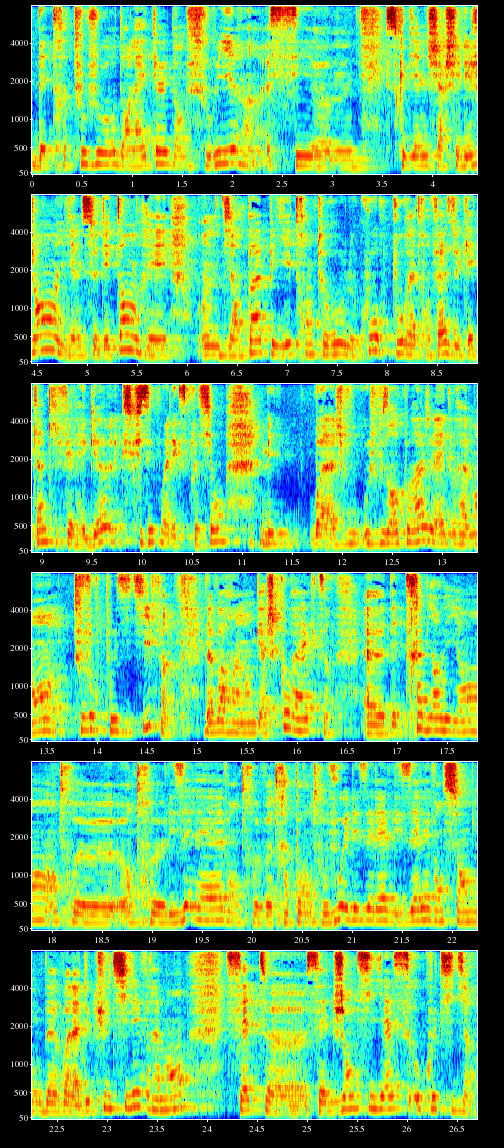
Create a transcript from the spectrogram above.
d'être toujours dans l'accueil, dans le sourire. C'est ce que viennent chercher les gens, ils viennent se détendre et on ne vient pas payer 30 euros le cours pour être en face de quelqu'un qui fait la gueule, excusez-moi l'expression, mais voilà, je vous, encourage à être vraiment toujours positif, d'avoir un langage correct, d'être très bienveillant entre, entre les élèves, entre votre rapport entre vous et les élèves, les élèves ensemble, donc voilà, de cultiver vraiment euh, cette gentillesse au quotidien.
